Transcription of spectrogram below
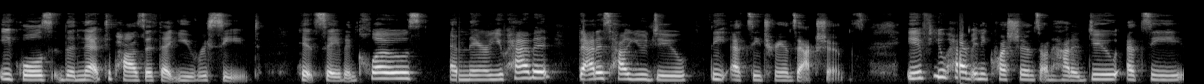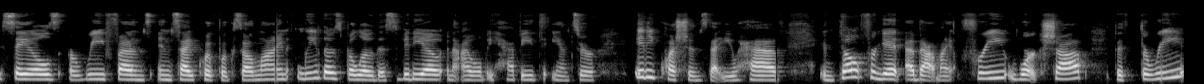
equals the net deposit that you received. Hit save and close and there you have it. That is how you do the Etsy transactions. If you have any questions on how to do Etsy sales or refunds inside QuickBooks Online, leave those below this video and I will be happy to answer any questions that you have. And don't forget about my free workshop, the three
